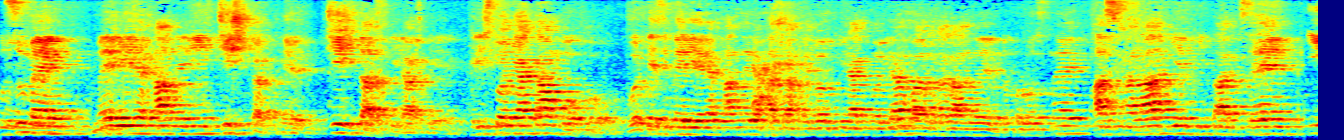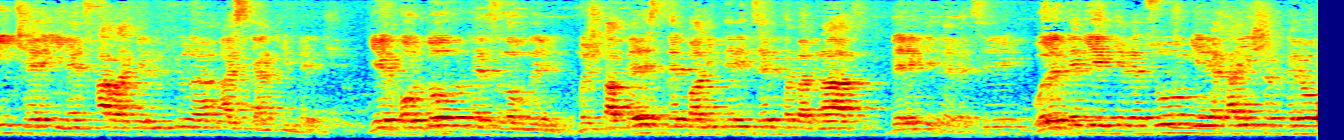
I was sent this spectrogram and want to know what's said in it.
ուզում ենք մեր երեխաներին ճիշտ կրթել, ճիշտ դաստիարակել, քրիստոնեական ոգով, որպեսզի մեր երեխաները հաճախելով Կիրակնորյա վարժարաններ, դպրոցներ հասկանան եւ գիտակցեն ինչ է իրենց առաքելությունը այս կյանքի մեջ եւ հորդոր մեր ծնողներին մշտապես ձեր բալիկների ձեռքը բռնած բերեք եկեղեցի, որովհետև եկեղեցում երեխայի շրթերով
